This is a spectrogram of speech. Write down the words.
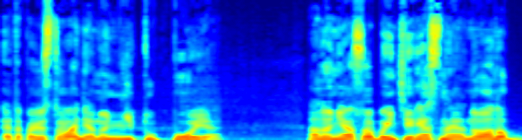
это повествование, оно не тупое. Оно не особо интересное, но оно,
